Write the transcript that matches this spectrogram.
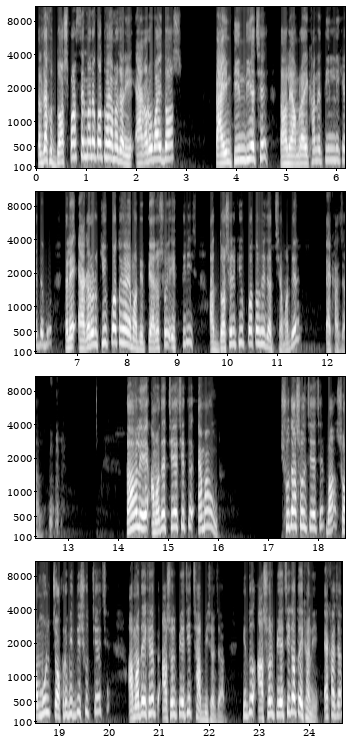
তাহলে দেখো, দশ পার্সেন্ট মানে কত হয় আমরা জানি? এগারো বাই দশ টাইম তিন দিয়েছে, তাহলে আমরা এখানে তিন লিখে দেব। তাহলে এগারোর কিউব কত হয় আমাদের? তেরোশো একত্রিশ, আর দশের কিউব কত হয়ে যাচ্ছে আমাদের? এক হাজার। তাহলে আমাদের চেয়েছে তো অ্যামাউন্ট সুদ আসল চেয়েছে, বা সমূল চক্রবৃদ্ধি সুদ চেয়েছে। আমাদের এখানে আসল পেয়েছি ছাব্বিশ হাজার। কিন্তু আসল পেয়েছি কত এখানে? এক হাজার।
